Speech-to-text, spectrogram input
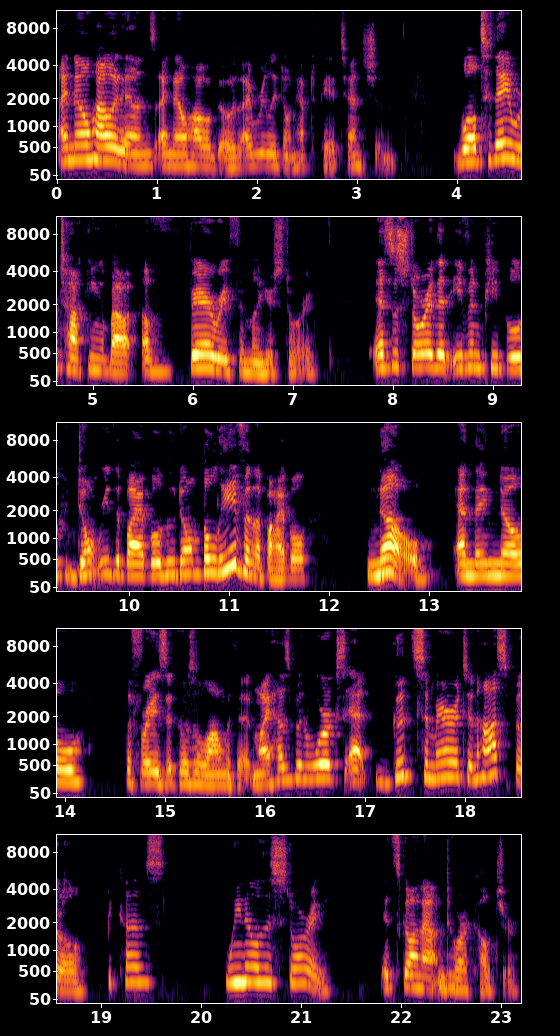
I know how it ends. I know how it goes. I really don't have to pay attention. Well, today we're talking about a very familiar story. It's a story that even people who don't read the Bible, who don't believe in the Bible, know and they know the phrase that goes along with it. My husband works at Good Samaritan Hospital because we know this story. It's gone out into our culture.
